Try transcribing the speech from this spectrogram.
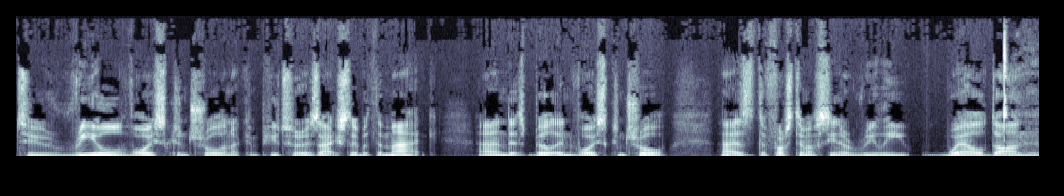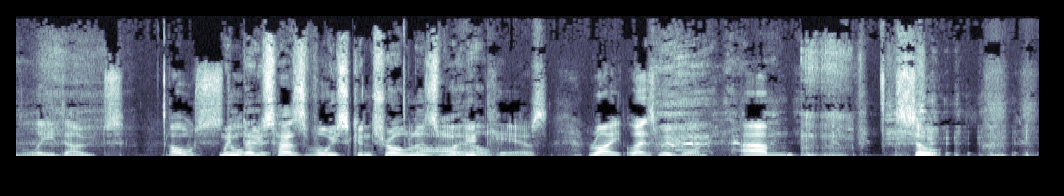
to real voice control in a computer is actually with the Mac and its built-in voice control. That is the first time I've seen a really well done, laid out. Oh, Windows it. has voice control as Oh, well. Who cares? Right, let's move on. Um, so,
